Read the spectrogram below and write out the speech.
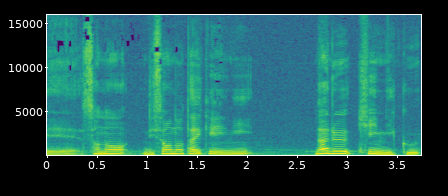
えー、その理想の体型になる筋肉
